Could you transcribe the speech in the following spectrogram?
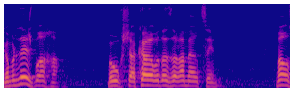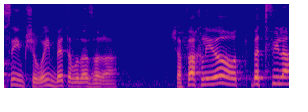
גם על זה יש ברכה. ברוך שעקר עבודה זרה מארצנו. מה עושים כשרואים בית עבודה זרה שהפך להיות בית תפילה?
